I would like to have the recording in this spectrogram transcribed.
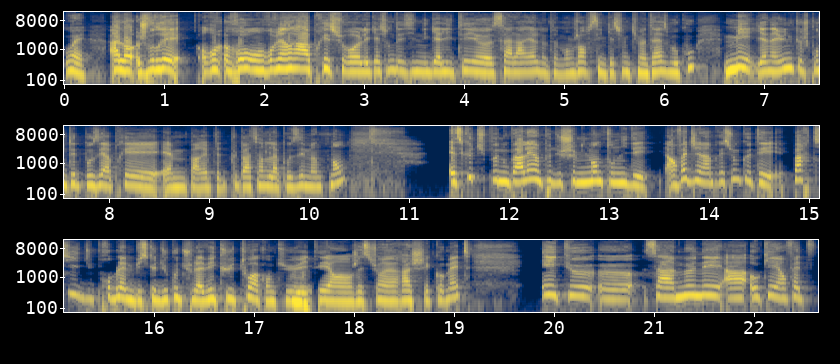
Ouais. Alors, je voudrais, on, reviendra après sur euh, les questions des inégalités euh, salariales, notamment de genre, c'est une question qui m'intéresse beaucoup. Mais il y en a une que je comptais te poser après, et elle me paraît peut-être plus pertinente de la poser maintenant. Est-ce que tu peux nous parler un peu du cheminement de ton idée? En fait, j'ai l'impression que tu es parti du problème, puisque du coup, tu l'as vécu toi quand tu mmh. étais en gestion RH chez Comet, et que euh, ça a mené à ok en fait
